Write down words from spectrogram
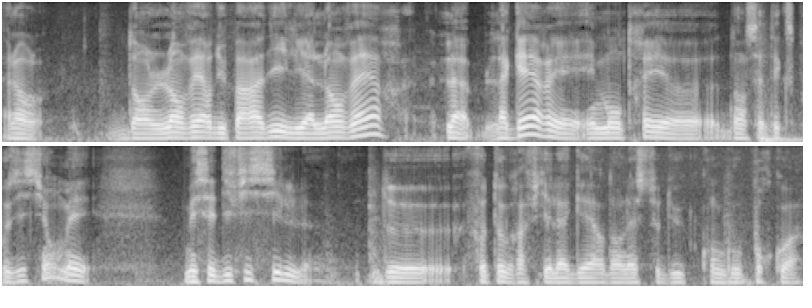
Alors, dans l'envers du paradis, il y a l'envers. La, guerre est, montrée euh, dans cette exposition, mais, mais c'est difficile de photographier la guerre dans l'Est du Congo. Pourquoi?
